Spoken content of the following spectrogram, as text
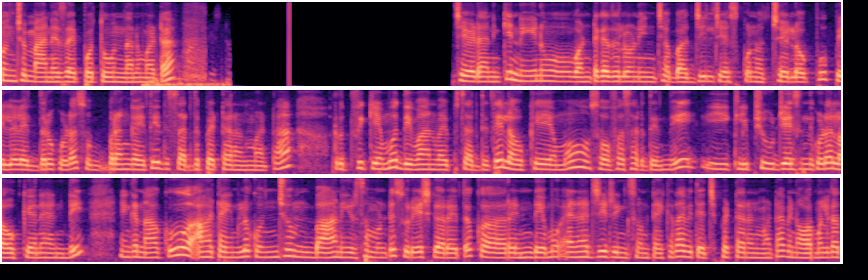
కొంచెం మేనేజ్ అయిపోతూ ఉందన్నమాట. చేయడానికి నేను వంటగదిలో నుంచి బజ్జీలు చేసుకుని వచ్చేలోపు పిల్లలిద్దరూ కూడా శుభ్రంగా అయితే ఇది సర్ది పెట్టారనమాట రుత్విక్ ఏమో దివాన్ వైపు సర్దితే లౌకే ఏమో సోఫా సర్దింది. ఈ క్లిప్ షూట్ చేసింది కూడా లౌకేనే అండి. ఇంకా నాకు ఆ టైంలో కొంచెం బాగా నీరసం ఉంటే సురేష్ గారు అయితే ఒక రెండేమో ఎనర్జీ డ్రింక్స్ ఉంటాయి కదా అవి తెచ్చిపెట్టారనమాట అవి నార్మల్గా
